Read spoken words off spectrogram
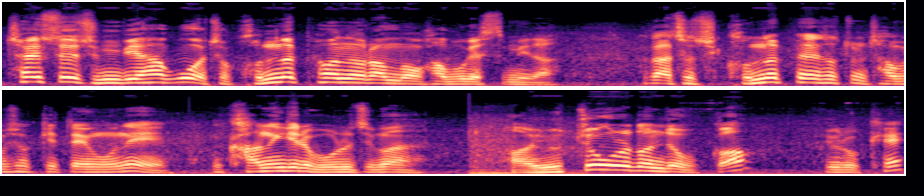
철수 준비하고 저 건너편으로 한번 가보겠습니다 아까 저 건너편에서 좀 잡으셨기 때문에 가는 길을 모르지만 아 이쪽으로 던져볼까? 요렇게?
